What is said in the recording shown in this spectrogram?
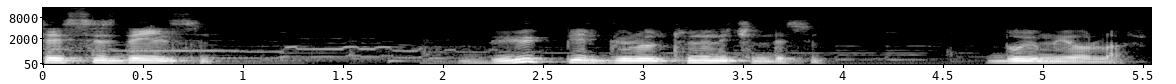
Sessiz değilsin. Büyük bir gürültünün içindesin. Duymuyorlar.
